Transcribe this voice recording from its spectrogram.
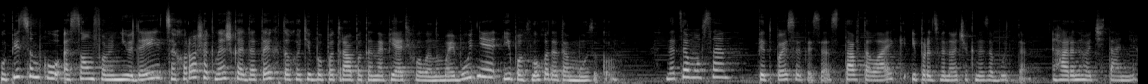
У підсумку A Song for a New Day це хороша книжка для тих, хто хотів би потрапити на 5 хвилин у майбутнє і послухати там музику. На цьому все. Підписуйтеся, ставте лайк і про дзвіночок не забудьте. Гарного читання!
